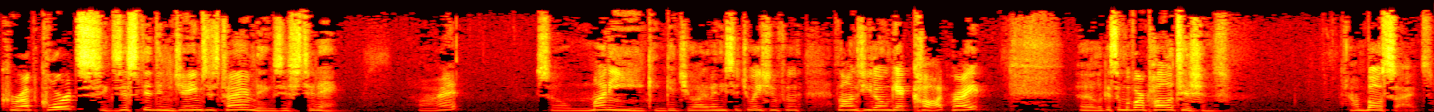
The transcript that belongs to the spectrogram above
Corrupt courts existed in James's time, they exist today. All right? So money can get you out of any situation for as long as you don't get caught, right? Uh, look at some of our politicians on both sides.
